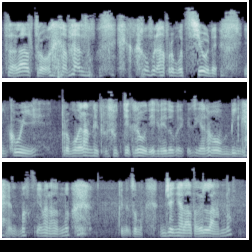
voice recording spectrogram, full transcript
tra l'altro avranno una promozione in cui promuoveranno i prosciutti crudi, credo, perché si chiamano Bingham, si chiameranno, quindi insomma, genialata dell'anno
